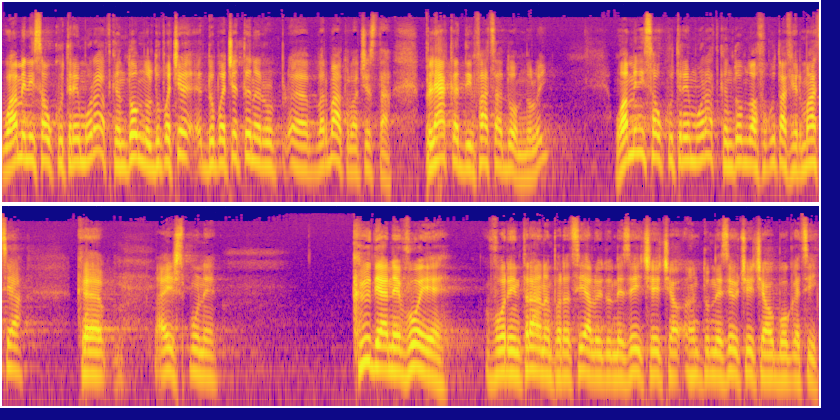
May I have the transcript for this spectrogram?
oamenii s-au cutremurat când Domnul, după ce, după ce tânărul, uh, bărbatul acesta pleacă din fața Domnului, oamenii s-au cutremurat când Domnul a făcut afirmația că, aici spune, cât de a nevoie vor intra în împărăția lui Dumnezeu cei ce au, în Dumnezeu cei ce au bogății,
